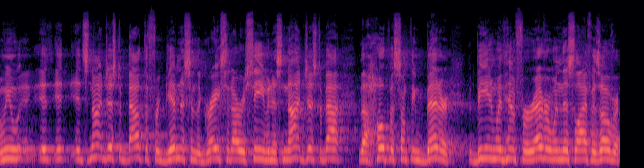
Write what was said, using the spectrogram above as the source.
I mean, it, it, it's not just about the forgiveness and the grace that I receive, and it's not just about the hope of something better, being with Him forever when this life is over.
